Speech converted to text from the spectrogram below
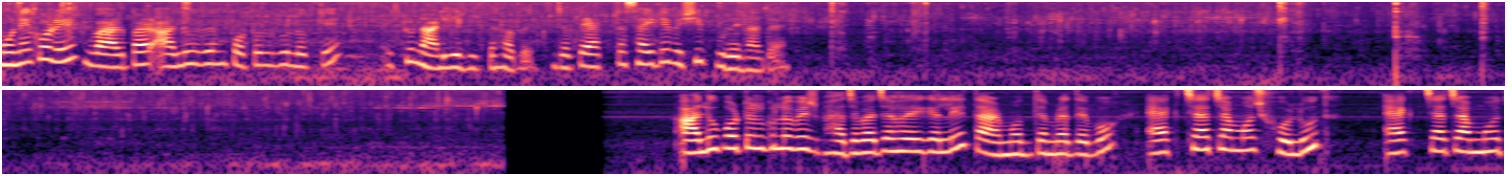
মনে করে বারবার আলু এবং পটলগুলোকে একটু নাড়িয়ে দিতে হবে, যাতে একটা সাইডে বেশি পুড়ে না যায়। আলু পটলগুলো বেশ ভাজা ভাজা হয়ে গেলে তার মধ্যে আমরা দেব এক চা চামচ হলুদ, এক চা চামচ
